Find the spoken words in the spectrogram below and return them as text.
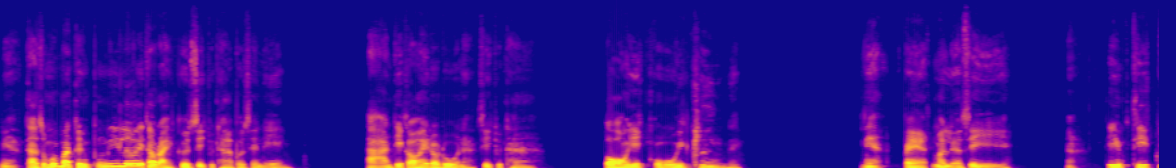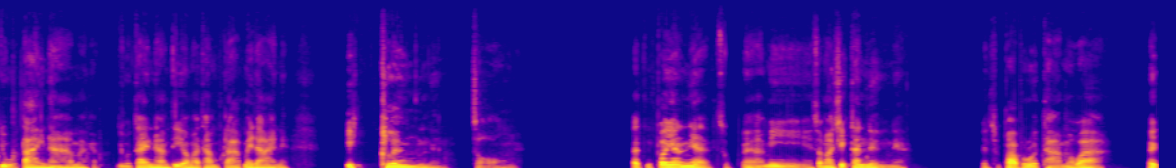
เนี่ยถ้าสมมุติมาถึงตรงนี้เลยเท่าไหร่คือ 4.5เปอร์เซ็นต์เอง ฐานที่เขาให้เราดูนะ4.5สองอีกโอ้อีกครึ่งหนึ่งเนี่ยแปดมาเหลือสี่อะที่ที่อยู่ใต้น้ำครับ อยู่ใต้น้ำที่เอามาทำกราฟไม่ได้เนี่ย อีกครึ่งหนึ่งสองแต่เพราะฉะนั้นเนี่ยมีสมาชิกท่านหนึ่งเนี่ย เป็นสุภาพบุรุษถามมาว่าเฮ้ย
